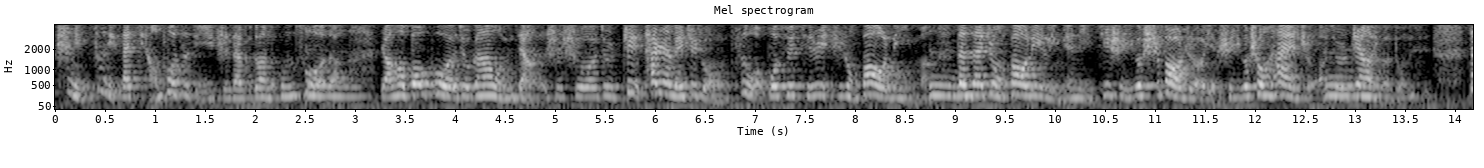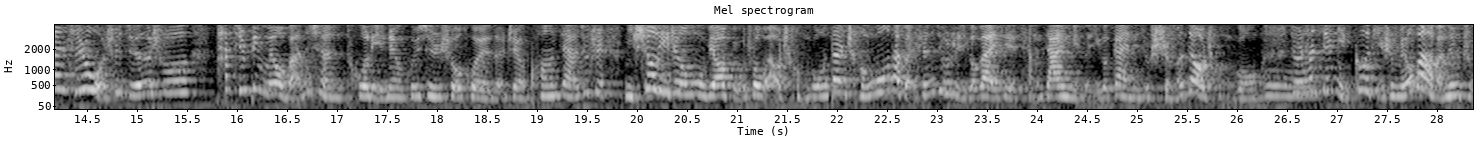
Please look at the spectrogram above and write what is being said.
是你自己在强迫自己一直在不断的工作的。然后包括就刚才我们讲的是说，就是这他认为这种自我剥削其实也是一种暴力嘛。但在这种暴力里面，你既是一个施暴者，也是一个受害者，就是这样一个东西。但其实我是觉得说，他其实并没有完全脱离那个规训社会的这个框架。就是你设立这个目标，比如说我要成功，但是成功它本身就是一个外界强加于你的一个概念，就什么叫成功？就是它其实你个体是没有办法完全主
